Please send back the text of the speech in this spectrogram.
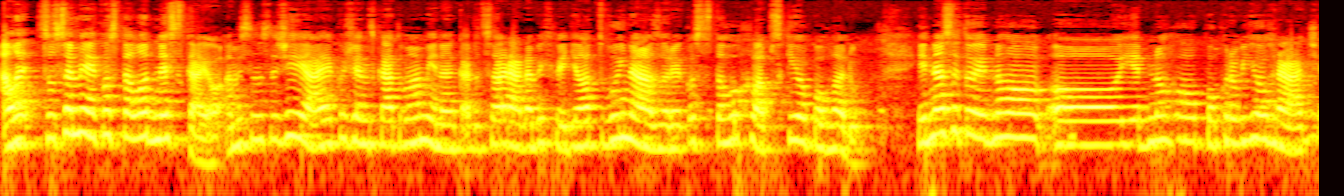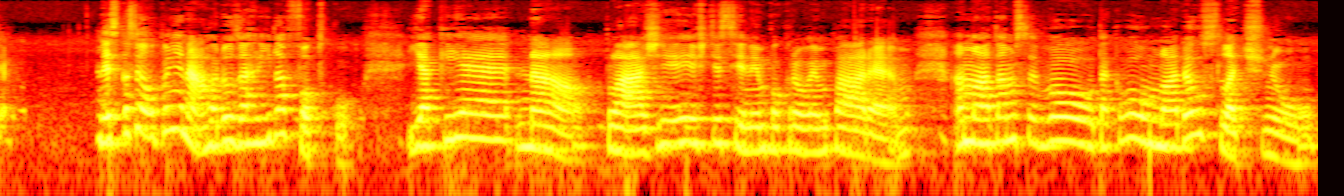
Ale co se mi jako stalo dneska, jo? A myslím si, že já jako ženská to mám jinak a docela ráda bych věděla tvůj názor jako z toho chlapského pohledu. Jedná se to jednoho, o, jednoho pokrového hráče. Dneska jsem úplně náhodou zahlídla fotku, jak je na pláži ještě s jiným pokrovým párem a má tam sebou takovou mladou slečnu,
